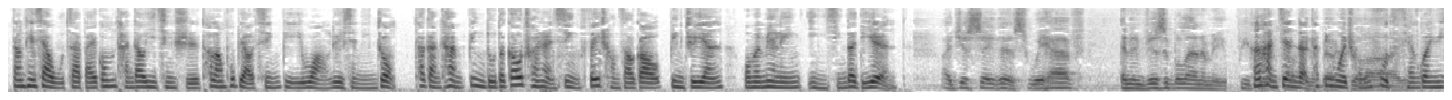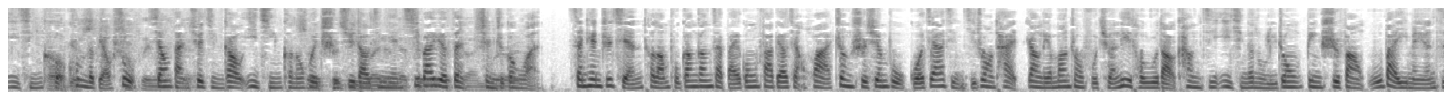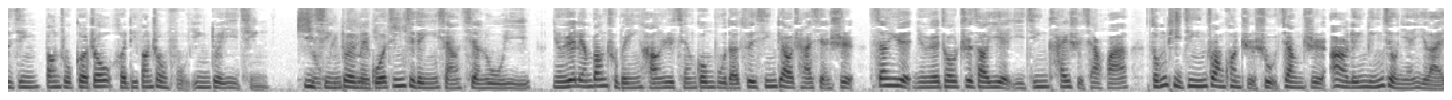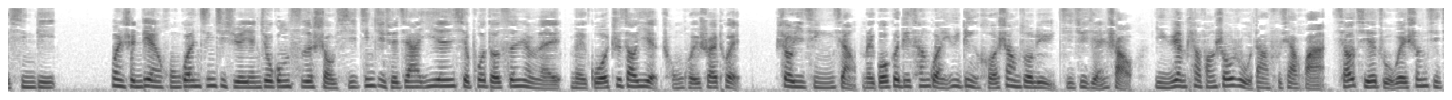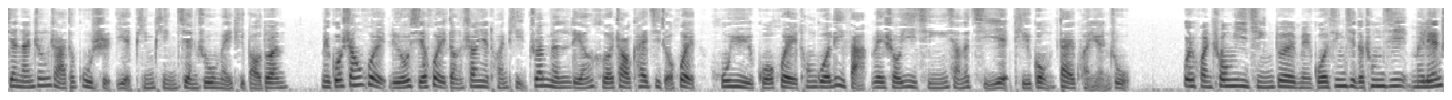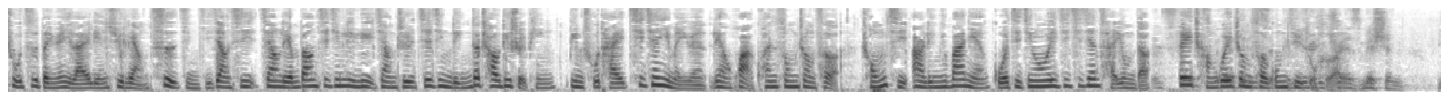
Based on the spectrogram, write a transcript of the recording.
当天下午在白宫谈到疫情时，特朗普表情比以往略显凝重，他感叹病毒的高传染性非常糟糕，并直言我们面临隐形的敌人。I just say this: we have. 很罕见的，他并未重复此前关于疫情可控的表述，相反却警告疫情可能会持续到今年七八月份，甚至更晚。三天之前，特朗普刚刚在白宫发表讲话，正式宣布国家紧急状态，让联邦政府全力投入到抗击疫情的努力中，并释放五百亿美元资金，帮助各州和地方政府应对疫情。疫情对美国经济的影响显露无疑。纽约联邦储备银行日前公布的最新调查显示，三月纽约州制造业已经开始下滑，总体经营状况指数降至二零零九年以来新低。万神殿宏观经济学研究公司首席经济学家伊恩·谢泼德森认为，美国制造业重回衰退。受疫情影响，美国各地餐馆预订和上座率急剧减少，影院票房收入大幅下滑，小企业主为生计艰难挣扎的故事也频频见诸媒体报端。美国商会、旅游协会等商业团体专门联合召开记者会，呼吁国会通过立法，为受疫情影响的企业提供贷款援助。为缓冲疫情对美国经济的冲击，美联储自本月以来连续两次紧急降息，将联邦基金利率降至接近零的超低水平，并出台七千亿美元量化宽松政策，重启二零零八年国际金融危机期间采用的非常规政策工具组合。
